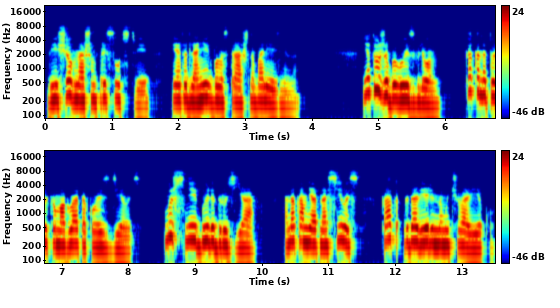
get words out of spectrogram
да еще в нашем присутствии, и это для них было страшно болезненно. Я тоже был уязвлен. Как она только могла такое сделать? Мы ж с ней были друзья. Она ко мне относилась как к доверенному человеку.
